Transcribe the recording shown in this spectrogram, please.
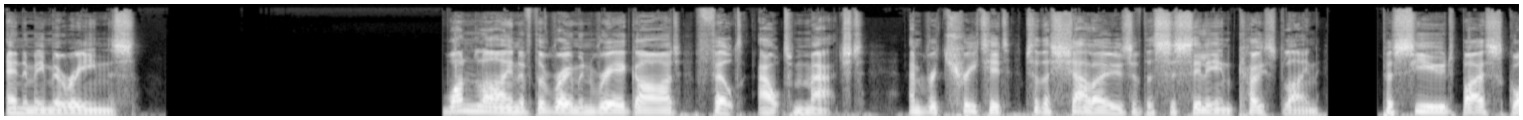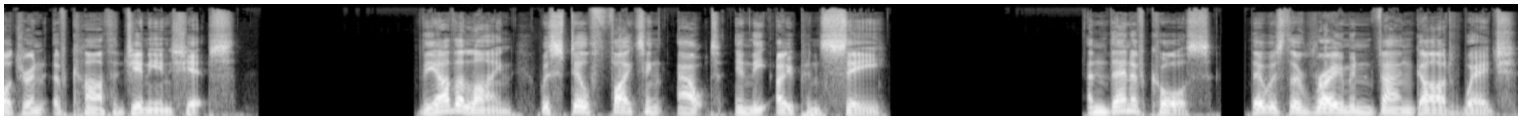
enemy marines. One line of the Roman rearguard felt outmatched and retreated to the shallows of the Sicilian coastline, pursued by a squadron of Carthaginian ships. The other line was still fighting out in the open sea. And then, of course, there was the Roman vanguard wedge.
